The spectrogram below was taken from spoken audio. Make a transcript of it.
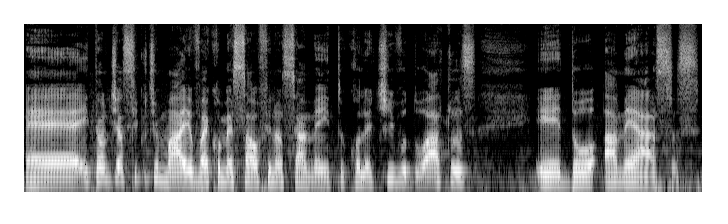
É, então, dia 5 de maio vai começar o financiamento coletivo do Atlas e do Ameaças.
